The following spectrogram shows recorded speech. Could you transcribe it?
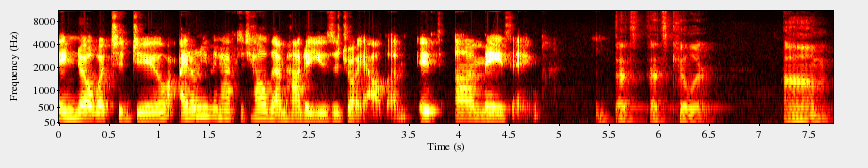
they know what to do. I don't even have to tell them how to use a Joy album. It's amazing. That's that's killer. Um,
